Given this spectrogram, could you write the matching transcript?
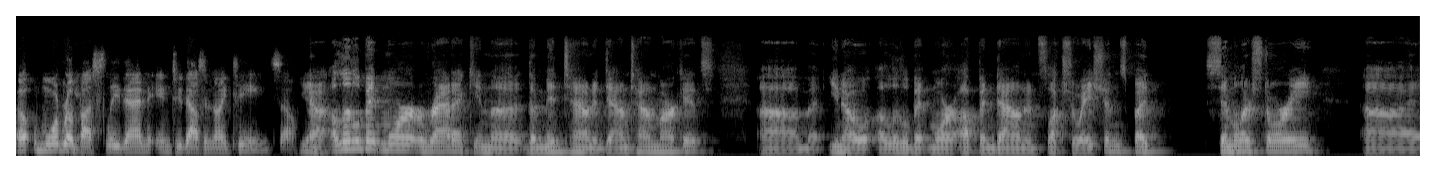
uh, more robustly than in 2019. So yeah, a little bit more erratic in the the midtown and downtown markets. Um, you know, a little bit more up and down and fluctuations, but similar story. Uh,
